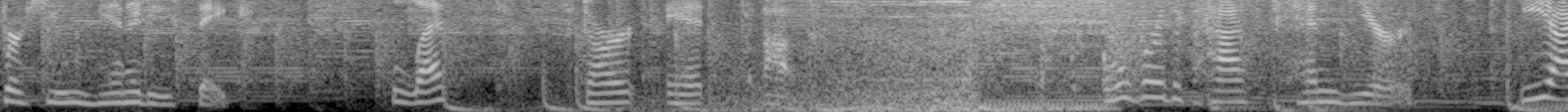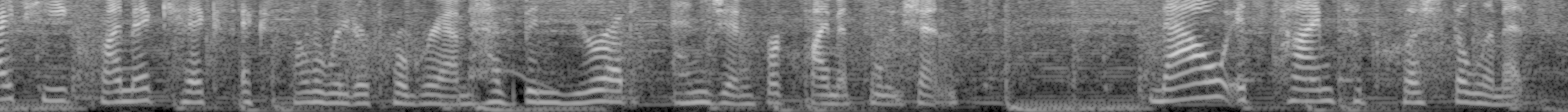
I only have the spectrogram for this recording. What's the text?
for humanity's sake. Let's start it up. Over the past 10 years, EIT Climate-KIC's Accelerator Program has been Europe's engine for climate solutions. Now it's time to push the limits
